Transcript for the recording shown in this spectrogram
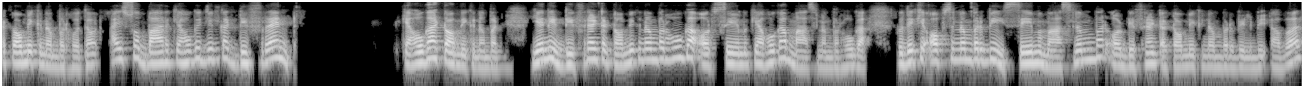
अटोमिक नंबर होता है और आइसोबार क्या होगा? जिनका डिफरेंट क्या होगा? अटोमिक नंबर यानी डिफरेंट अटोमिक नंबर होगा और सेम क्या होगा? मास नंबर होगा। तो देखिए option number B same mass number और different atomic number will be our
